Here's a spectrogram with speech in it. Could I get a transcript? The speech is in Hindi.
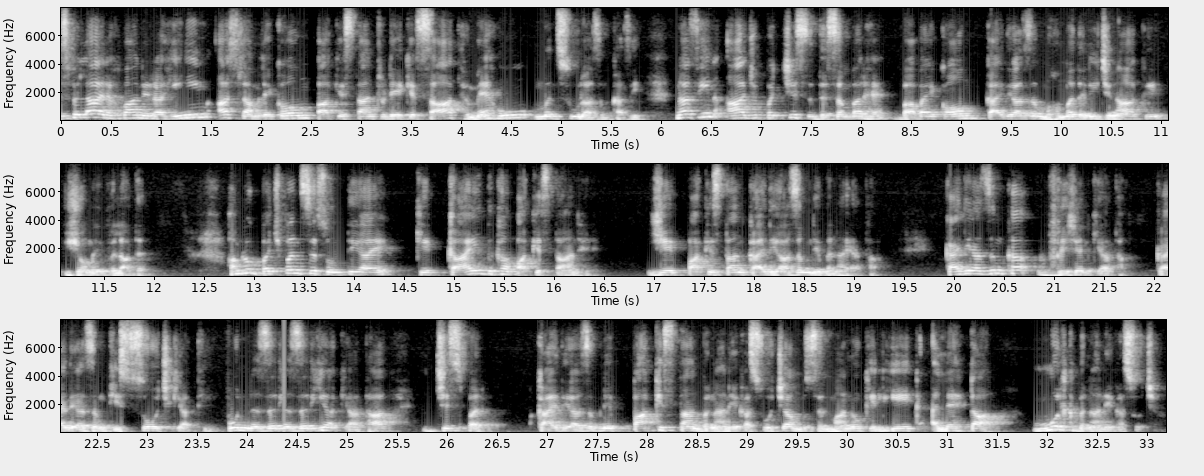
बिस्मिल्लाहिर्रहमानिर्रहीम। अस्सलाम वालेकुम पाकिस्तान टुडे के साथ मैं हूँ मंसूर आज़म काजी। नाजीन आज 25 दिसंबर है, बाबा कौम कायद आज़म मोहम्मद अली जिना की योम विलादत। हम लोग बचपन से सुनते आए कि कायद का पाकिस्तान है। ये पाकिस्तान कायद आज़म ने बनाया था। कायद आज़म का विजन क्या था? कायद आज़म की सोच क्या थी? वो नज़र नज़रिया क्या था? जिस पर कायद आज़म ने पाकिस्तान बनाने का सोचा, मुसलमानों के लिए एक अलहदा मुल्क बनाने का सोचा।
